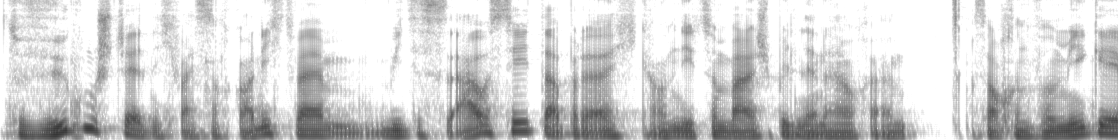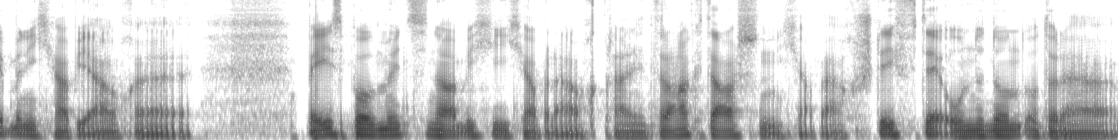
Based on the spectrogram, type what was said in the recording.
zur Verfügung stellen. Ich weiß noch gar nicht, wie das aussieht, aber ich kann dir zum Beispiel dann auch ähm, Sachen von mir geben. Ich habe ja auch Baseballmützen, habe ich, ich habe auch kleine Tragtaschen, ich habe auch Stifte und und und oder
